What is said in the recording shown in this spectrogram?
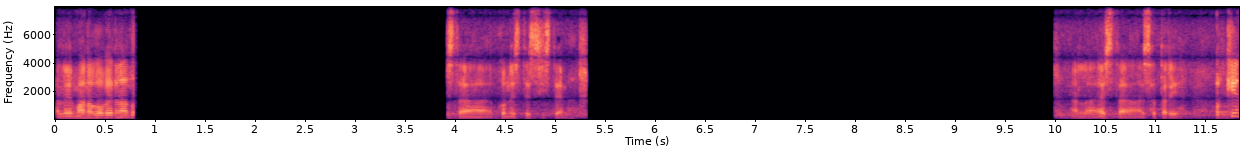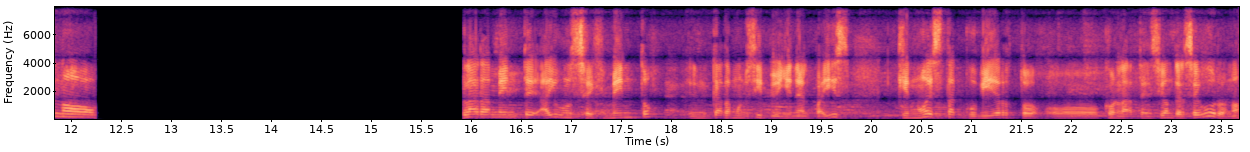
El hermano gobernador está con este sistema. Esta, esta tarea. ¿Por qué no? Claramente hay un segmento en cada municipio y en el país que no está cubierto con la atención del seguro, ¿no?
